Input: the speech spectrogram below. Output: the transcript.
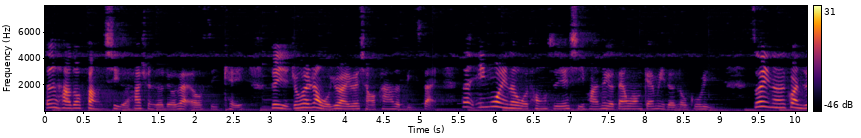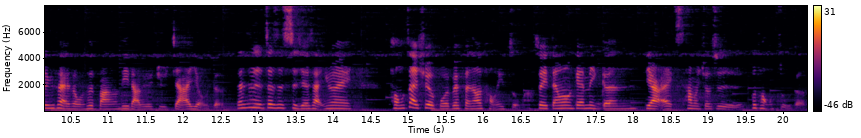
但是他都放弃了，他选择留在 LCK，所以也就会让我越来越想要看他的比赛。但因为呢，我同时也喜欢那个 Danwon Gami 的 Noguri，所以呢，冠军赛的时候我是帮 DWG 加油的。但是这次世界赛，因为同赛区又不会被分到同一组嘛，所以 Danwon Gami 跟 DRX 他们就是不同组的。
